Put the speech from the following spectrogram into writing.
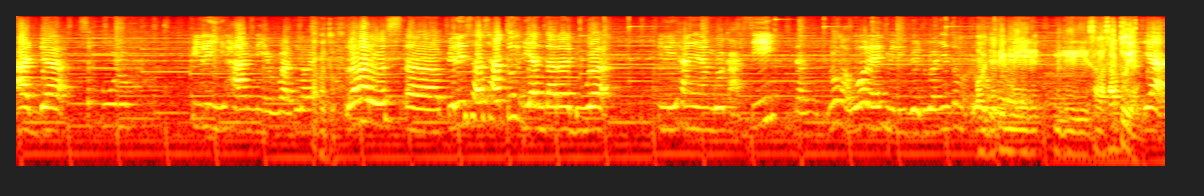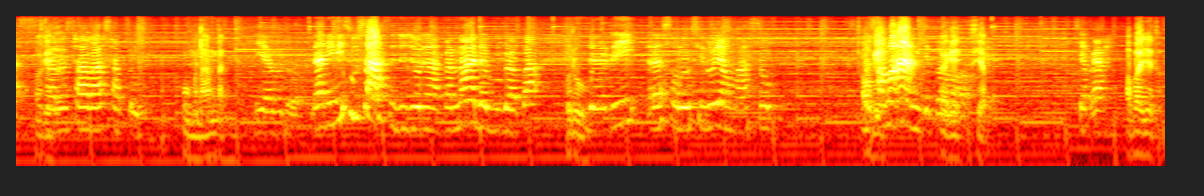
ada 10 pilihan nih buat lo. Apa tuh? Lo harus eh, pilih salah satu di antara dua pilihan yang gue kasih dan lo nggak boleh milih dua-duanya tuh. oh jadi milih, milih salah satu ya Yes, Oke. harus salah satu. Oh menantang Iya betul. Dan ini susah sejujurnya karena ada beberapa waduh dari resolusi lu yang masuk bersamaan gitu. oke siap Siap ya. apa aja tuh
